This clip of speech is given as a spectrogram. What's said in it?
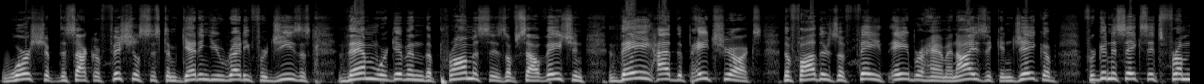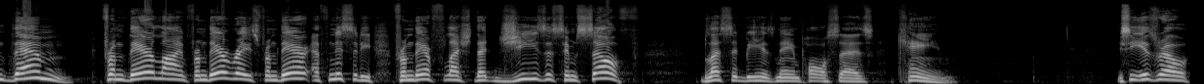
worship, the sacrificial system, getting you ready for Jesus. Them were given the promises of salvation. They had the patriarchs, the fathers of faith, Abraham and Isaac and Jacob. For goodness sakes, it's from them from their line, from their race, from their ethnicity, from their flesh, that Jesus himself, blessed be his name, Paul says, came. You see, Israel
